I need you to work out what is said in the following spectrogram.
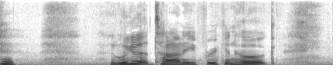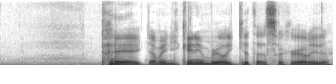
Look at that tiny freaking hook. Pegged. I mean, you can't even barely get that sucker out either.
